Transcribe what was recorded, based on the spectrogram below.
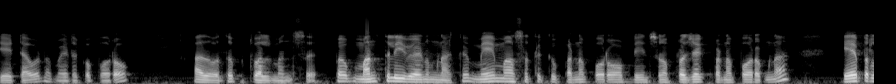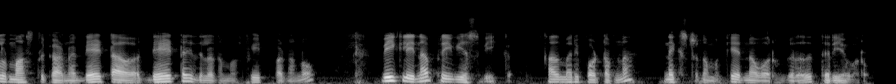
டேட்டாவை நம்ம எடுக்க போகிறோம் அது வந்து டுவெல் மந்த்ஸு இப்போ மந்த்லி வேணும்னாக்க மே மாதத்துக்கு பண்ண போகிறோம் அப்படின்னு சொன்னால் ப்ரொஜெக்ட் பண்ண போகிறோம்னா ஏப்ரல் மாதத்துக்கான டேட்டா டேட்டை இதில் நம்ம ஃபீட் பண்ணணும். வீக்லினா ப்ரீவியஸ் வீக் அது மாதிரி போட்டோம்னா நெக்ஸ்ட் நமக்கு என்ன வருங்கிறது தெரிய வரும்.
